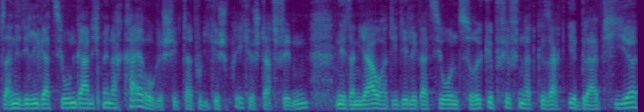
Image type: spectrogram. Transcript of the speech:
seine Delegation gar nicht mehr nach Kairo geschickt hat, wo die Gespräche stattfinden. Netanyahu hat die Delegation zurückgepfiffen, hat gesagt, ihr bleibt hier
